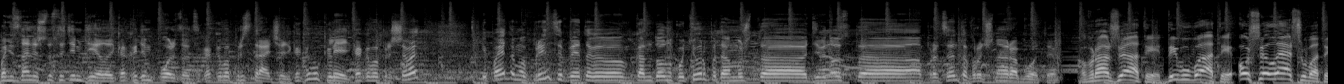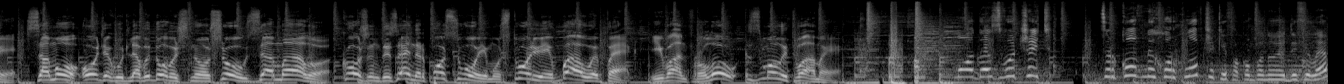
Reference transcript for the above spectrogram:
Мы не знали, что с этим делать, как этим пользоваться, как его пристрачивать, как его клеить, как его пришивать. И поэтому, в принципе, это кондон кутюр, потому что 90% ручной работы. Вражати, дивувати, ошелешувати. Самого одягу для видовищного шоу замало. Кожен дизайнер по-своєму створює вау-ефект. Іван Фролов з молитвами. Мода звучить. Церковний хор хлопчиків акомпанує дефіле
